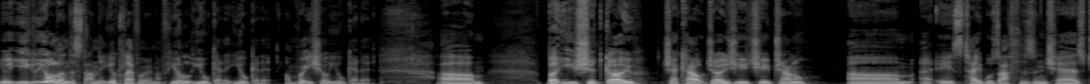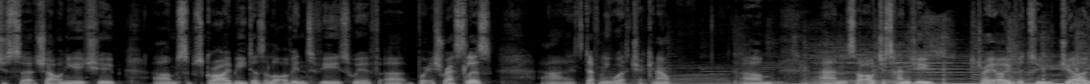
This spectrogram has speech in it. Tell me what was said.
you, you you'll understand it. You're clever enough. You'll you'll get it. You'll get it. I'm pretty sure you'll get it. Um, but you should go check out Joe's YouTube channel. Um, it's Tables, Athers, and Chairs. Just search that on YouTube. Um, subscribe. He does a lot of interviews with uh, British wrestlers. Uh, it's definitely worth checking out. Um, and so I'll just hand you straight over to Joe.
